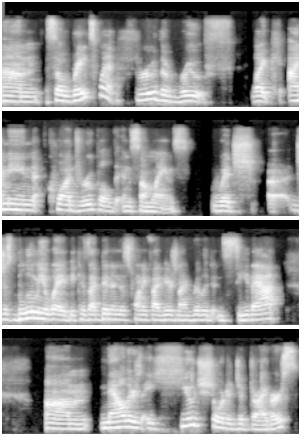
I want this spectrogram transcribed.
Um, so rates went through the roof, like, I mean, quadrupled in some lanes, which uh, just blew me away because I've been in this 25 years and I really didn't see that. Um, now there's a huge shortage of drivers.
